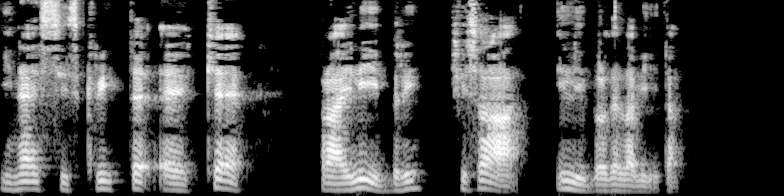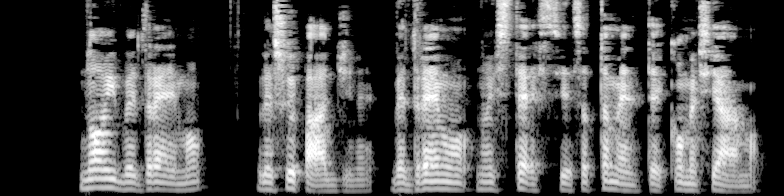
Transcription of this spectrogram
in essi scritte e che fra i libri ci sarà il libro della vita. Noi vedremo le sue pagine, vedremo noi stessi esattamente come siamo.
